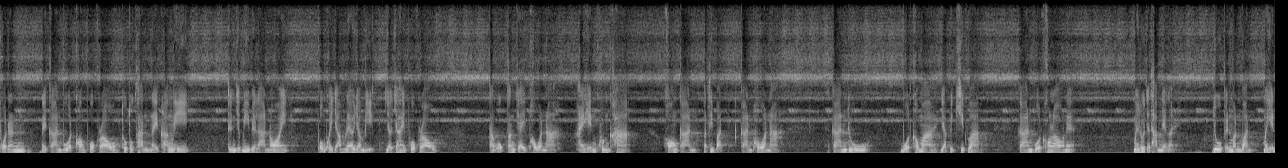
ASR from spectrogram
เพราะนั้นในการบวชของพวกเราทุกๆทท่านในครั้งนี้ ถึงจะมีเวลาน้อย ผมก็ย้ำแล้วย้ำอีก อยากจะให้พวกเราตั้งอกตั้งใจภาวนา ให้เห็นคุณค่าของการปฏิบัติการภาวนา การอยู่บวชเข้ามาอย่าไปคิดว่า การบวชของเราเนี่ย ไม่รู้จะทำยังไง อยู่เป็นวันๆไม่เห็น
